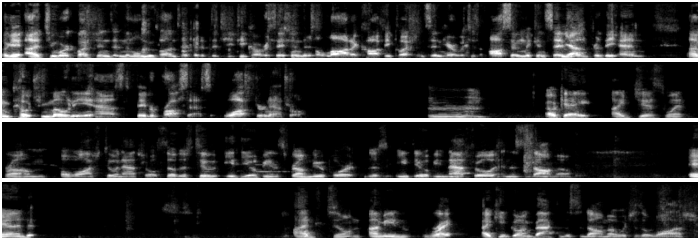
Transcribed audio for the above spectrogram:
Okay, uh, two more questions, and then we'll move on to a bit of the GT conversation. There's a lot of coffee questions in here, which is awesome. We can save Yeah. them for the end. Um, Coach Moni asked, favorite process, washed or natural? Mm. Okay, I just went from a wash to a natural. So there's two Ethiopians from Newport. There's Ethiopian natural and the Sidamo. And I don't. I mean, right. I keep going back to the Sidamo, which is a wash.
